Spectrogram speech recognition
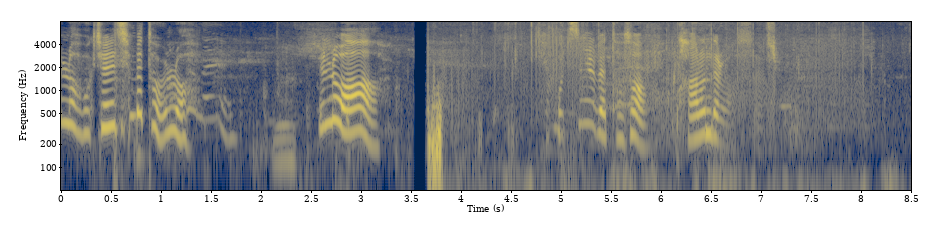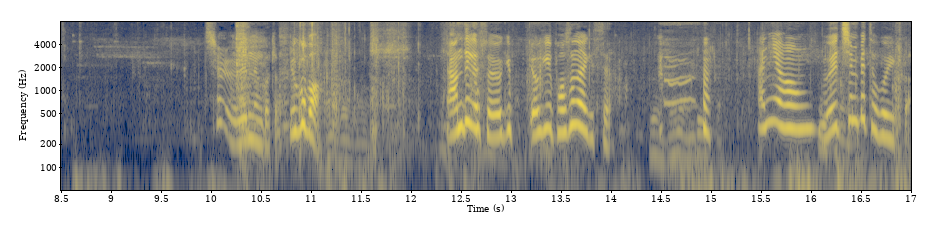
일로 와. 막 쟤네 침 뱉어. 일로 와. 일로 와. 자꾸 침을 뱉어서 다른 데로 왔어요. 왜 뱉는 거죠? 이거 봐. 안 되겠어요. 여기 여기 벗어나야겠어요. 안녕. 왜 침 뱉어 보니까?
